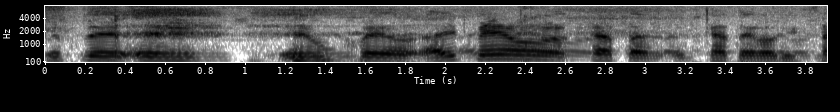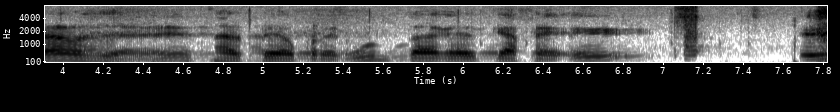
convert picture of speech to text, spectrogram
Este eh, es un peo. Hay peos cata- categorizados ya, ¿eh? Está el peo pregunta, que es el que hace. eh, eh.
